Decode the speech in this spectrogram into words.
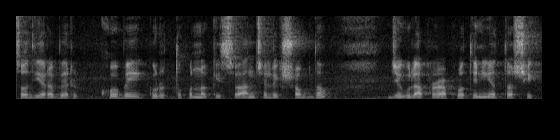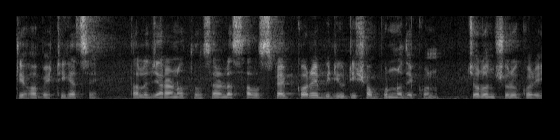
সৌদি আরবের খুবই গুরুত্বপূর্ণ কিছু আঞ্চলিক শব্দ, যেগুলো আপনারা প্রতিনিয়ত শিখতে হবে, ঠিক আছে? তাহলে যারা নতুন চ্যানেলটা সাবস্ক্রাইব করে ভিডিওটি সম্পূর্ণ দেখুন। চলুন শুরু করি।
